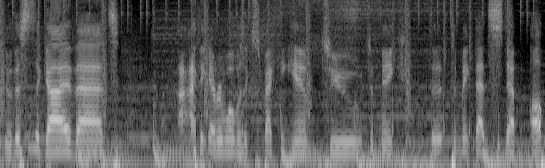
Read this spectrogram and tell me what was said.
You know, this is a guy that I think everyone was expecting him to to make to, to make that step up.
